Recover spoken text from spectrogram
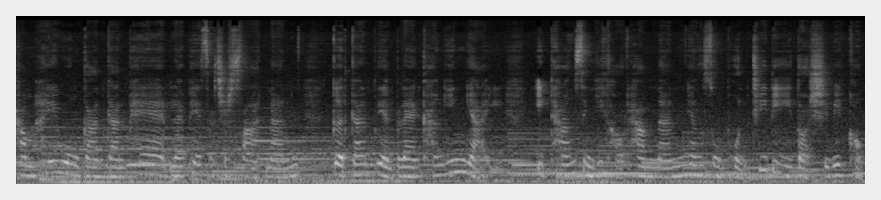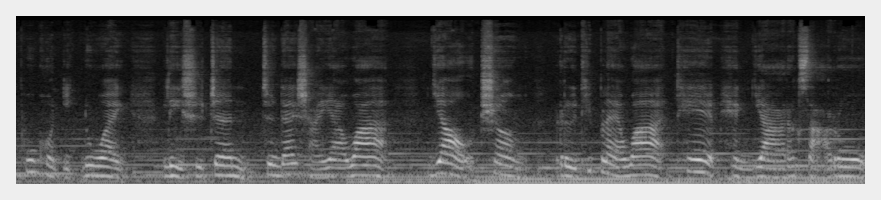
ทำให้วงการการแพทย์และเภสัชศาสตร์นั้น เกิดการเปลี่ยนแปลงครั้งยิ่งใหญ่ อีกทั้งสิ่งที่เขาทำนั้นยังส่งผลที่ดีต่อชีวิตของผู้คนอีกด้วยหลีชูเจิ้นจึงได้ฉายาว่าเย่าเชิงหรือที่แปลว่า เทพแห่งยารักษาโรค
